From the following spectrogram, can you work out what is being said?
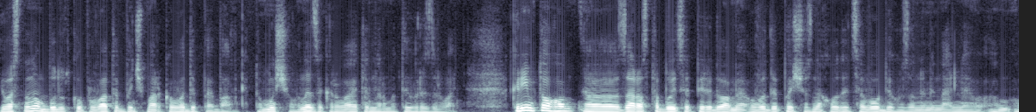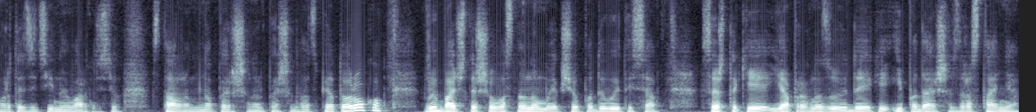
і в основному будуть купувати бенчмаркові ВДП банки, тому що вони закривають норматив резервування. Крім того, е, зараз таблиця перед вами ОВДП, що знаходиться в обігу за номінальною амортизаційною вартістю станом на 1.01.25 року. Ви бачите, що в основному, якщо подивитися, все ж таки я прогнозую деякі і подальше зростання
